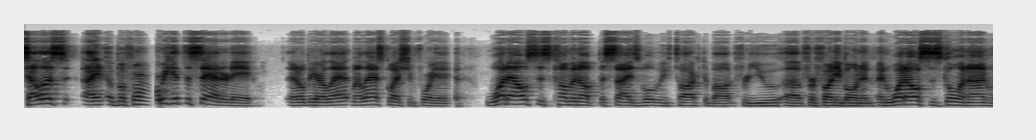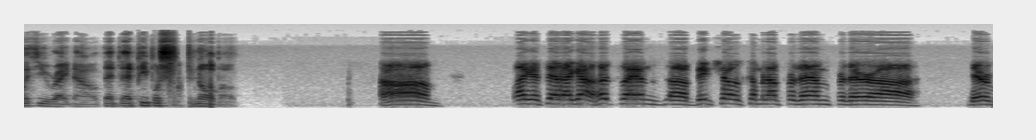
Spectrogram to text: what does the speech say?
Tell us I, before we get to Saturday. That'll be our last. My last question for you. What else is coming up besides what we've talked about for you uh, for Funny Bone, and, and what else is going on with you right now that, that people should know about? Um, like I said, I got Hood Slams uh, big shows coming up for them for their uh, their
